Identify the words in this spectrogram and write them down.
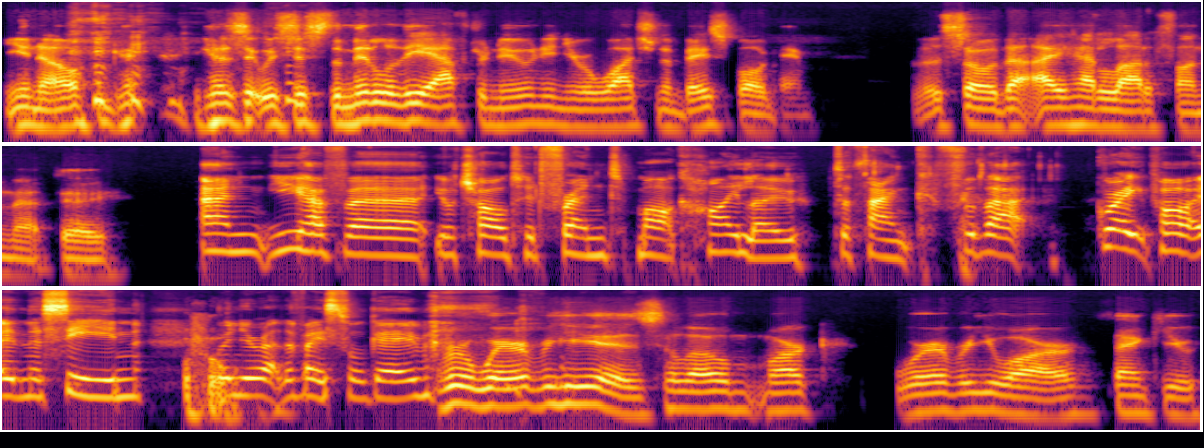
you know, because it was just the middle of the afternoon and you were watching a baseball game. So that I had a lot of fun that day. And you have uh, your childhood friend Mark Hilo to thank for that great part in the scene when you're at the baseball game. for wherever he is. Hello, Mark, wherever you are. Thank you.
